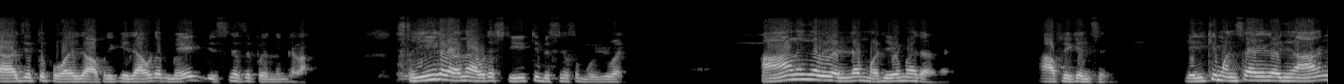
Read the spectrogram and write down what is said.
രാജ്യത്ത് പോയാലും ആഫ്രിക്കയിൽ അവിടെ മെയിൻ ബിസിനസ് പെണ്ണുങ്ങളാണ് സ്ത്രീകളാണ് അവിടെ സ്ട്രീറ്റ് ബിസിനസ് മുഴുവൻ. ആണുങ്ങളെല്ലാം മടിയന്മാരാണ് ആഫ്രിക്കൻസ്. എനിക്ക് മനസ്സിലാക്കാൻ കഴിഞ്ഞ ആണ്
